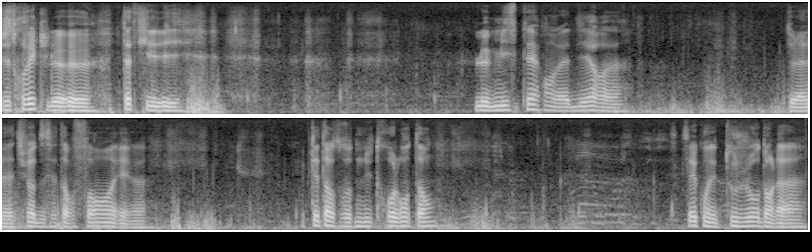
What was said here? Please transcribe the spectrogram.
j'ai trouvé que le. Peut-être qu'il. Le mystère, on va dire, euh, de la nature de cet enfant est, euh, peut-être entretenu trop longtemps. C'est qu'on est toujours dans la,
